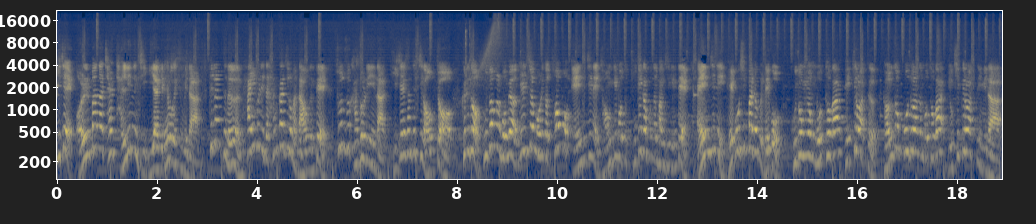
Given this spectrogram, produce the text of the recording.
이제 얼마나 잘 달리는지 이야기를 해보겠습니다. 필란트는 하이브리드 한 가지로만 나오는데 순수 가솔린이나 디젤 선택지가 없죠. 그래서 구성을 보면 1.5L 터보 엔진에 전기 모터 두 개가 붙는 방식인데 엔진이 150 마력을 내고 구동용 모터가 100kW, 변속 보조하는 모터가 60kW입니다.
